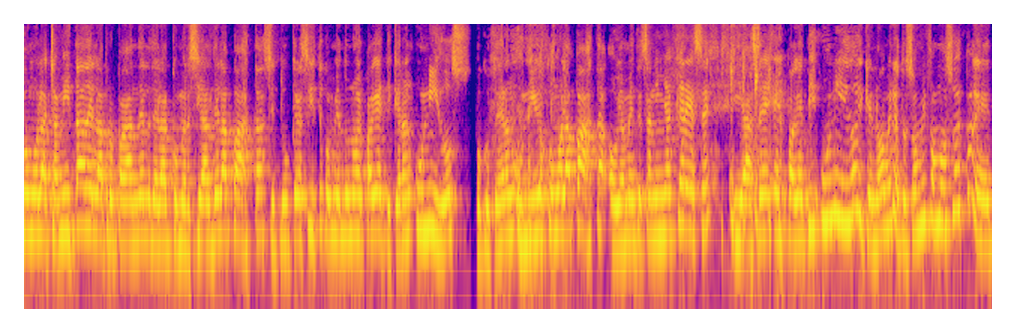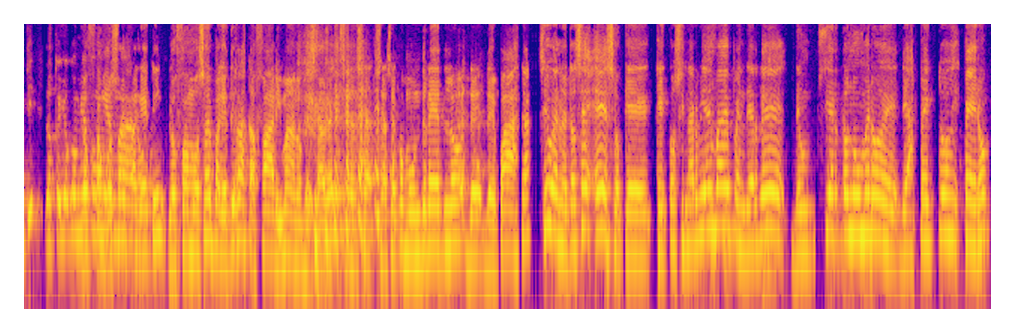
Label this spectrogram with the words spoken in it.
como la chamita de la propaganda de la comercial de la pasta, si tú creciste comiendo unos espaguetis que eran unidos, porque ustedes eran unidos como la pasta, obviamente esa niña crece y hace espaguetis unidos y que no, mira, estos son mis famosos espaguetis, los que yo comí con mi hermano. Espagueti, los famosos espaguetis Rastafari, mano, que se, hace como un dreadlock de, pasta. Sí, bueno, entonces eso, que, cocinar bien va a depender de, un cierto número de, de aspectos, pero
